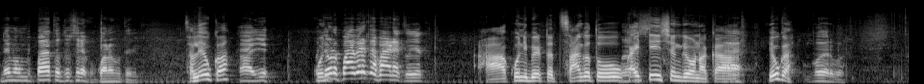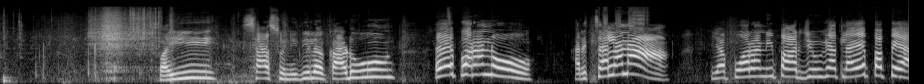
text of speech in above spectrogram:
नाही मग मी पाहतो दुसऱ्या कोणा तरी. चालेल येऊ का? हा ये. तेवढं पाय बरं का भाड्याचं एक. हा कोणी भेटत सांगतो. काही टेन्शन घेऊ नका. हा. येऊ का? बरं बरं. बाई सासूनी दिलं काढून. ए पोरांनो अरे चला ना. या पोरांनी पार जीव घेतला. ए पप्प्या.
